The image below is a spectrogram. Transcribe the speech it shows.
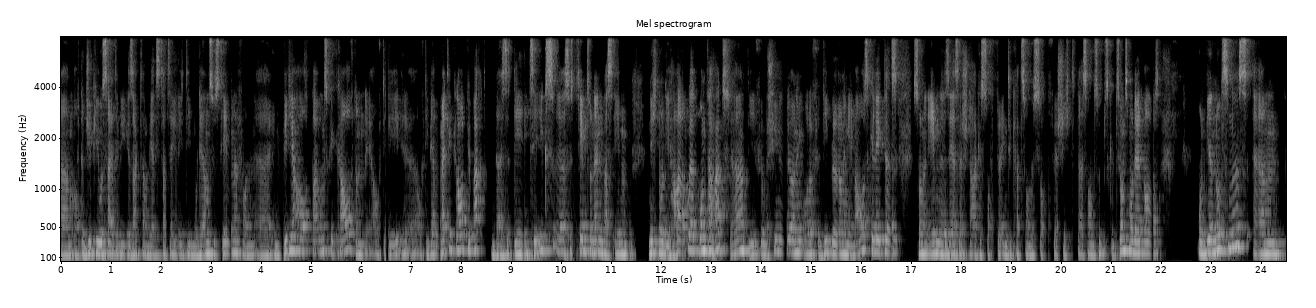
Ähm, auf der GPU-Seite, wie gesagt, haben wir jetzt tatsächlich die modernen Systeme von äh, NVIDIA auch bei uns gekauft und auf die, äh, auf die Bare Metal Cloud gebracht. Da ist das DCX-System äh, zu nennen, was eben nicht nur die Hardware drunter hat, ja, die für Machine Learning oder für Deep Learning eben ausgelegt ist, sondern eben eine sehr, sehr starke Software-Integration, eine Software-Schicht. Da ist auch ein Subskriptionsmodell draus. Und wir nutzen es. Ähm,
